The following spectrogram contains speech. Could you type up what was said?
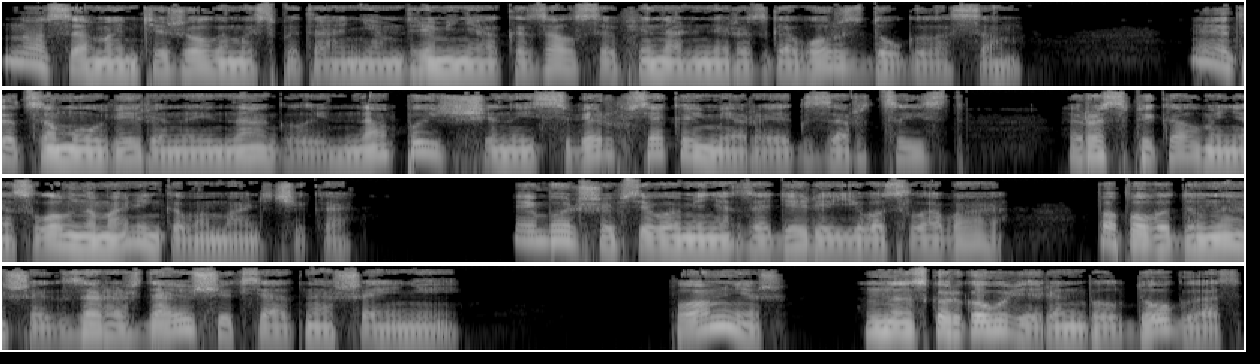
Но самым тяжелым испытанием для меня оказался финальный разговор с Дугласом. Этот самоуверенный, наглый, напыщенный, сверх всякой меры экзорцист распекал меня, словно маленького мальчика. И больше всего меня задели его слова по поводу наших зарождающихся отношений. Помнишь, насколько уверен был Дуглас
